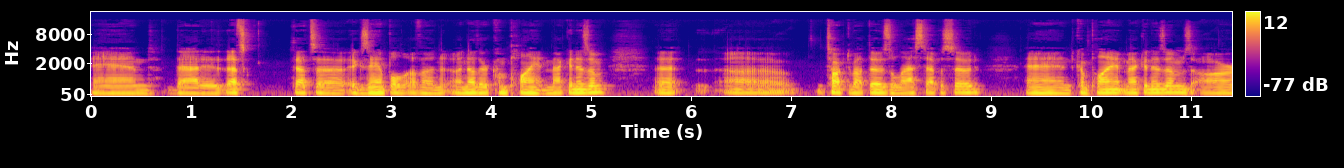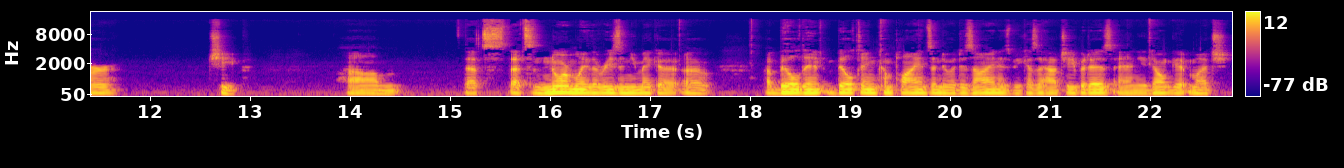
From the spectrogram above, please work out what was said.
And that is that's that's a example of an, another compliant mechanism. Uh, uh, talked about those the last episode, and compliant mechanisms are cheap. Um, that's that's normally the reason you make a, a a built-in built-in compliance into a design is because of how cheap it is, and you don't get much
